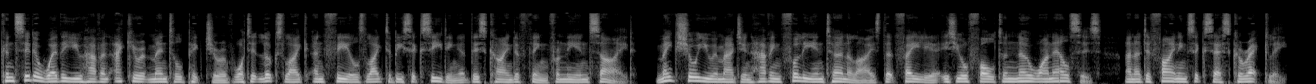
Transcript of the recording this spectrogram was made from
consider whether you have an accurate mental picture of what it looks like and feels like to be succeeding at this kind of thing from the inside. Make sure you imagine having fully internalized that failure is your fault and no one else's, and are defining success correctly.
